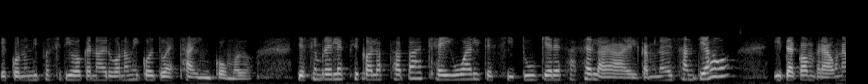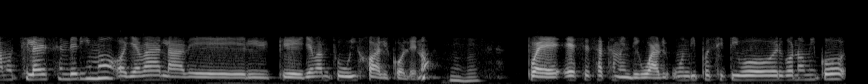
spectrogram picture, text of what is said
eh, con un dispositivo que no es ergonómico, tú estás incómodo. Yo siempre le explico a los papás que es igual que si tú quieres hacer el Camino de Santiago y te compras una mochila de senderismo o llevas la del que llevan tu hijo al cole, ¿no? Pues es exactamente igual. Un dispositivo ergonómico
